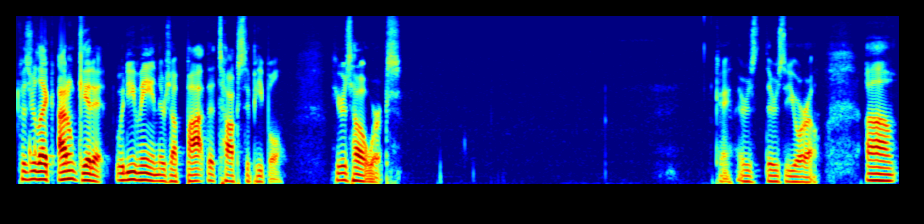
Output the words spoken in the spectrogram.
because you're like, I don't get it. What do you mean? There's a bot that talks to people. Here's how it works. Okay, there's there's the URL. Um,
